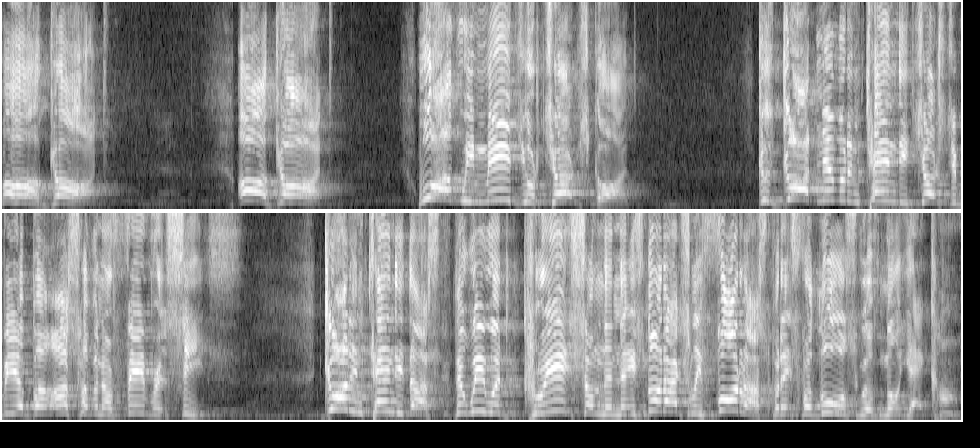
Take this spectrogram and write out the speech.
Oh, God. Oh, God. What have we made your church, God? Because God never intended church to be about us having our favorite seats. God intended us that we would create something that is not actually for us, but it's for those who have not yet come.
